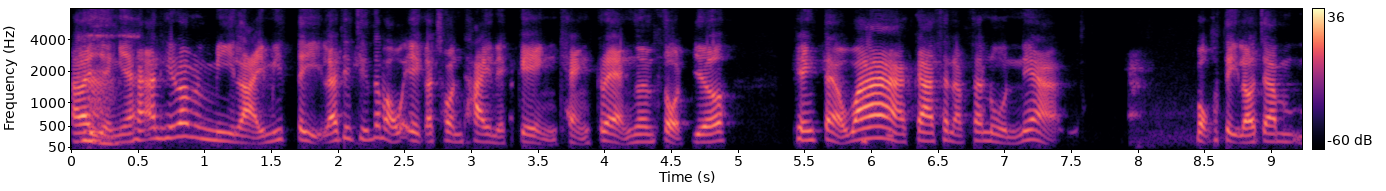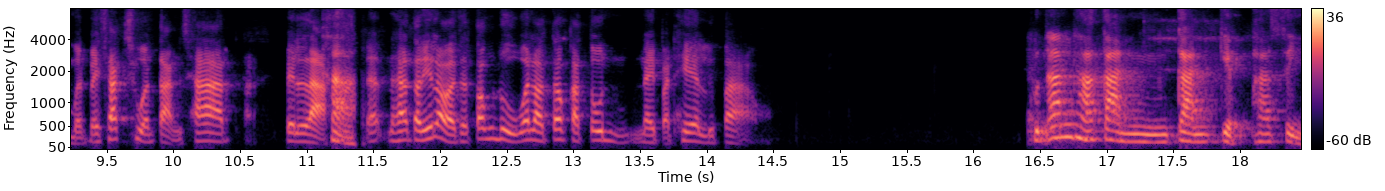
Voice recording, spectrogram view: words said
อะไรอย่างเงี้ยฮะอันคิดว่ามันมีหลายมิติ และจริงๆต้องบอกว่าเอกชนไทยเนี่ยเก่งแข็งแกร่งเงินสดเยอะ เพียงแต่ว่าการสนับสนุนเนี่ย ปกติเราจะเหมือนไปชักชวนต่างชาติเป็นหลักค่ะนะฮะตอนนี้เราอาจจะต้องดูว่าเราต้องกระตุ้นในประเทศหรือเปล่า คุณอั้นคะการการเก็บภาษี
